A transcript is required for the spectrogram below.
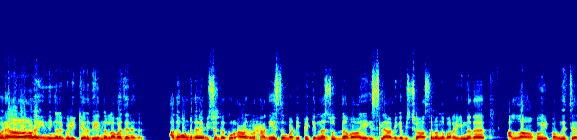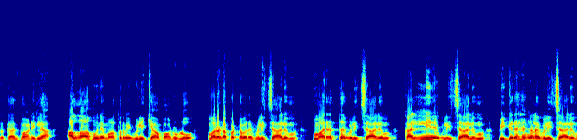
ഒരാളെയും നിങ്ങൾ വിളിക്കരുത് എന്നുള്ള വചനങ്ങൾ. അതുകൊണ്ട് തന്നെ വിശുദ്ധ ഖുർആാനും ഹദീസും പഠിപ്പിക്കുന്ന ശുദ്ധമായ ഇസ്ലാമിക വിശ്വാസം എന്ന് പറയുന്നത് അള്ളാഹുവിൽ പങ്കുചേർക്കാൻ പാടില്ല. അള്ളാഹുവിനെ മാത്രമേ വിളിക്കാൻ പാടുള്ളൂ. മരണപ്പെട്ടവരെ വിളിച്ചാലും മരത്തെ വിളിച്ചാലും കല്ലിനെ വിളിച്ചാലും വിഗ്രഹങ്ങളെ വിളിച്ചാലും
